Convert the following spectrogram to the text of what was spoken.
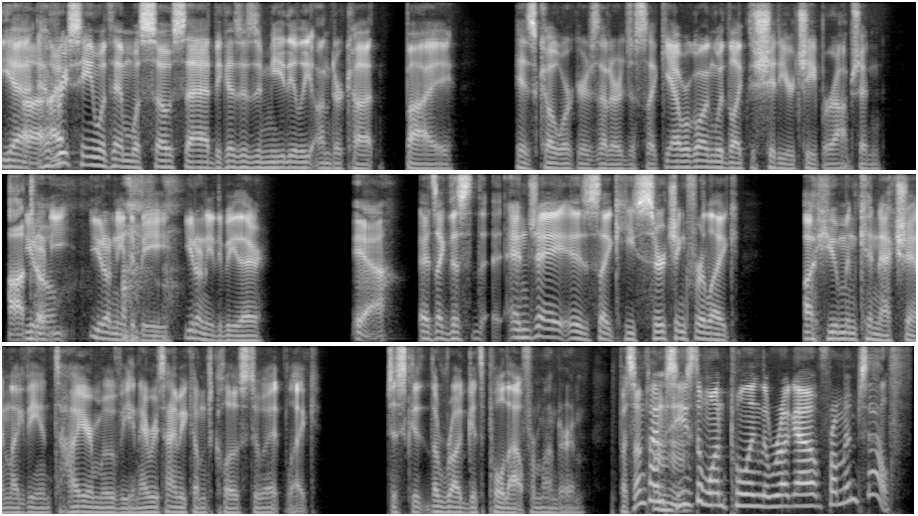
Yeah, Uh, every I- scene with him was so sad because it was immediately undercut by his coworkers that are just like, "Yeah, we're going with like the shittier, cheaper option. You don't, you, don't need to be, you don't need to be there." Yeah. It's like this. NJ is like he's searching for like a human connection, like the entire movie, and every time he comes close to it, like just get, the rug gets pulled out from under him. But sometimes Mhm. he's the one pulling the rug out from himself.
